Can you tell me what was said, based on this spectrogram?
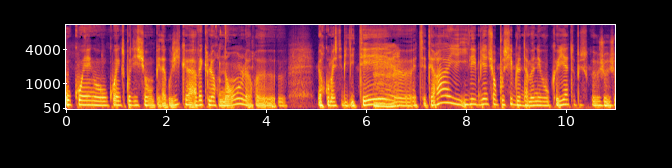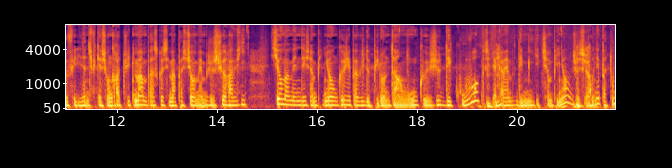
au coin, au coin exposition pédagogique avec leur nom, leur, euh, leur comestibilité, euh, etc. Il, il est bien sûr possible d'amener vos cueillettes puisque je, je fais l'identification gratuitement parce que c'est ma passion même. Je suis ravie si on m'amène des champignons que j'ai pas vus depuis longtemps ou que je découvre, parce qu'il y a quand même des milliers de champignons, je ne connais pas tout.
